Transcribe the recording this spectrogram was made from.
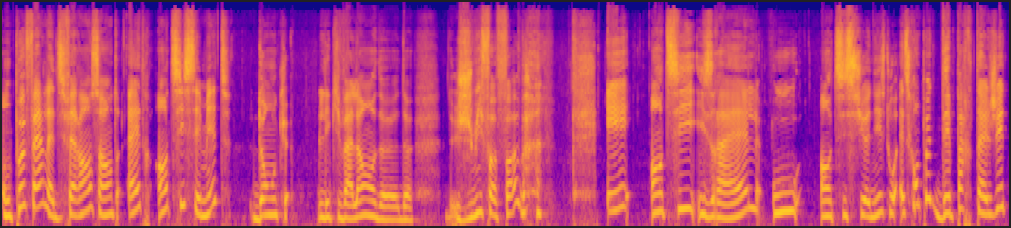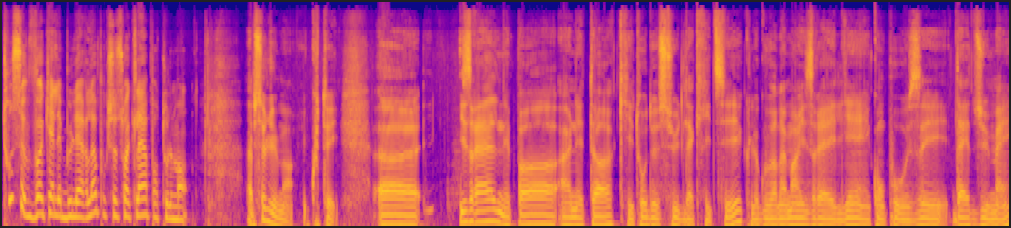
on peut faire la différence entre être antisémite, donc l'équivalent de, juifophobe et anti-Israël ou anti-sioniste? Est-ce qu'on peut départager tout ce vocabulaire-là pour que ce soit clair pour tout le monde? Absolument. Écoutez, euh, Israël n'est pas un État qui est au-dessus de la critique. Le gouvernement israélien est composé d'êtres humains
